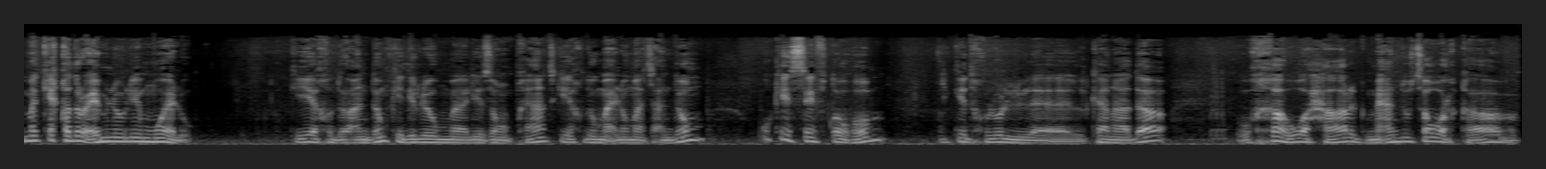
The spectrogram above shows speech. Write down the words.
ما كيقدروا يعملوا لهم والو. كياخذوا عندهم كيديروا لهم les empreintes كياخذوا معلومات عندهم وكيصيفطوهم. كيدخلوا لكندا واخا هو حارق ما عنده حتى ورقة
